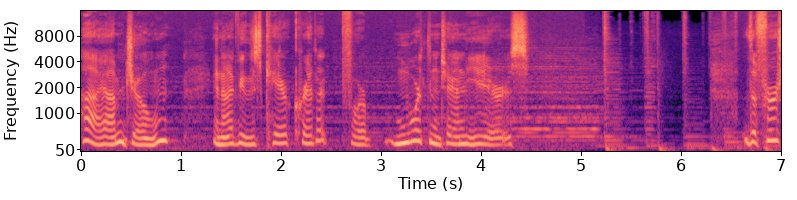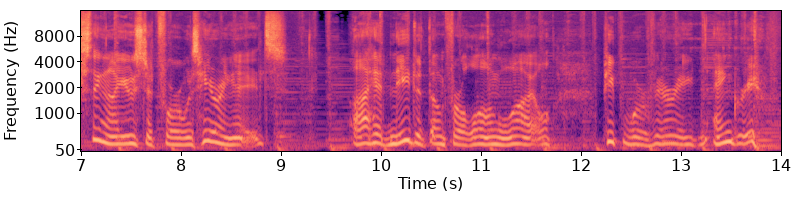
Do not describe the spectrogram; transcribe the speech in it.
Hi, I'm Joan, and I've used Care Credit for more than 10 years. The first thing I used it for was hearing aids. I had needed them for a long while. People were very angry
